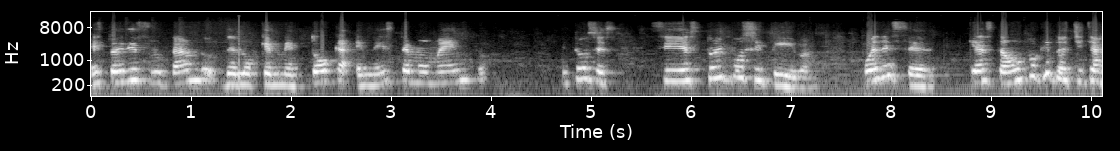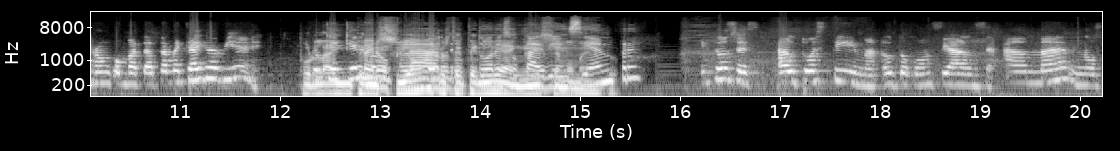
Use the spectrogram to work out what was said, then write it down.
estoy disfrutando de lo que me toca en este momento. Entonces, si estoy positiva, puede ser que hasta un poquito de chicharrón con batata me caiga bien. Por la intención que usted tenía en ese momento. siempre. Entonces, autoestima, autoconfianza, amarnos,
